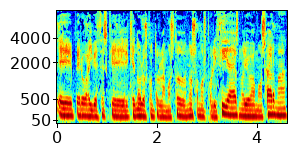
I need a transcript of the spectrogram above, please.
Eh, pero hay veces que, que, no los controlamos todos. No somos policías, no llevamos arma,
